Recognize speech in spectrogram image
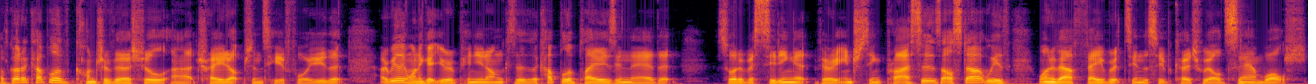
I've got a couple of controversial uh, trade options here for you that I really want to get your opinion on because there's a couple of players in there that sort of are sitting at very interesting prices. I'll start with one of our favourites in the Supercoach world, Sam Walsh.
